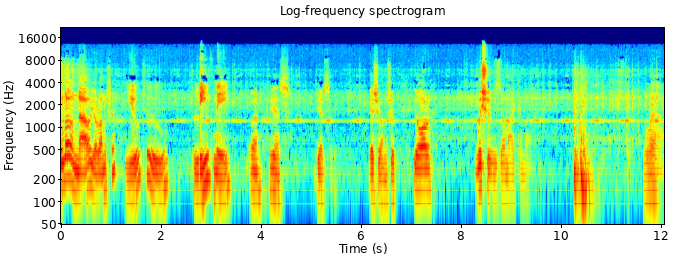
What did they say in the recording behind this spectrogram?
Alone now, Your Honorship? You too. Leave me. Well, yes. Yes. Yes, Your Honorship. Your wishes are my command. Well.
